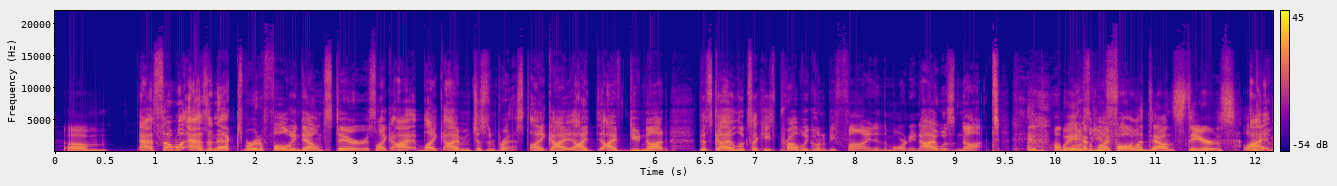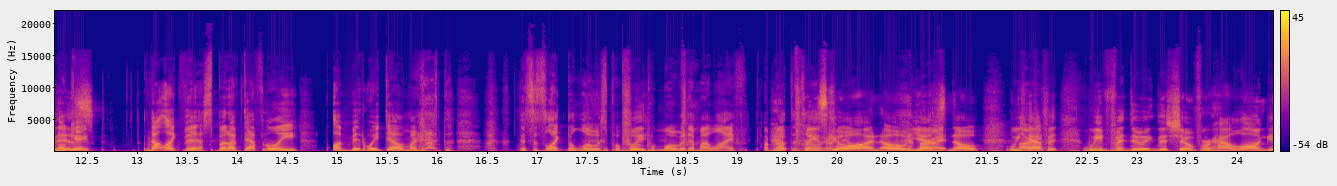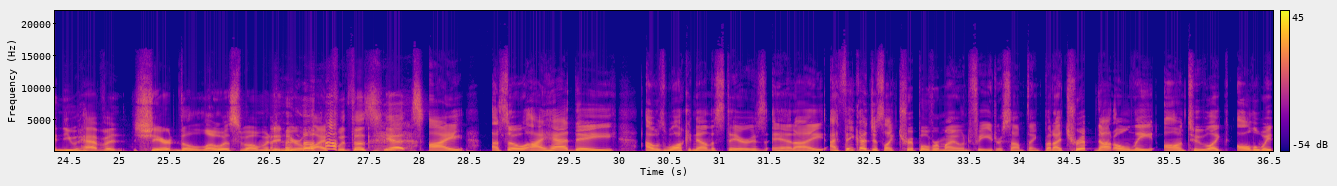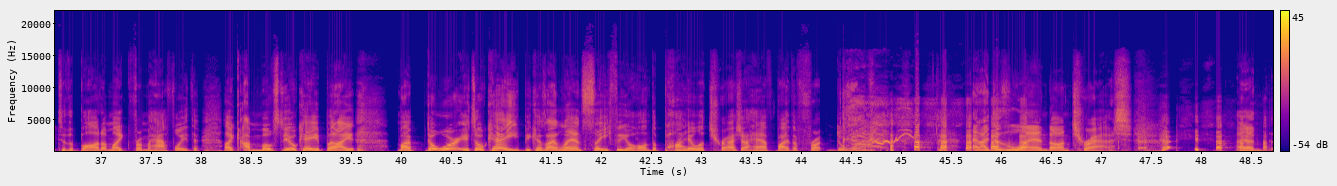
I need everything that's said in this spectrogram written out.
Um, As someone as an expert of falling downstairs, like I like I'm just impressed. Like I I, I do not. This guy looks like he's probably going to be fine in the morning. I was not. wait, have you fallen downstairs like I, this? Okay, not like this, but I've definitely uh, midway down my This is like the lowest po- Please- moment in my life. I'm about to tell Please go right now. on. Oh yes, right. no, we All right. haven't. We've been doing this show for how long, and you haven't shared the lowest moment in your life with us yet. I uh, so I had a I was walking down the stairs and I I think I just like trip over my own feet or something. But I trip not only onto like all the way to the bottom, like from halfway there. Like I'm mostly okay, but I my don't worry, it's okay because I land safely on the pile of trash I have by the front door. And I just land on trash. And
